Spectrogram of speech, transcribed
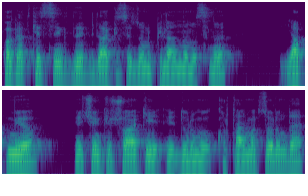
Fakat kesinlikle bir dahaki sezonun planlamasını yapmıyor. E, çünkü şu anki e, durumu kurtarmak zorunda.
